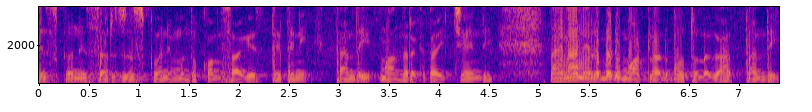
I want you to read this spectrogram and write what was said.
చేసుకొని సరి చూసుకొని ముందు కొనసాగే స్థితిని తండ్రి మా అందరికి దయచేయండి. నాయన నిలబడి మాట్లాడబోతుండగా తండ్రి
